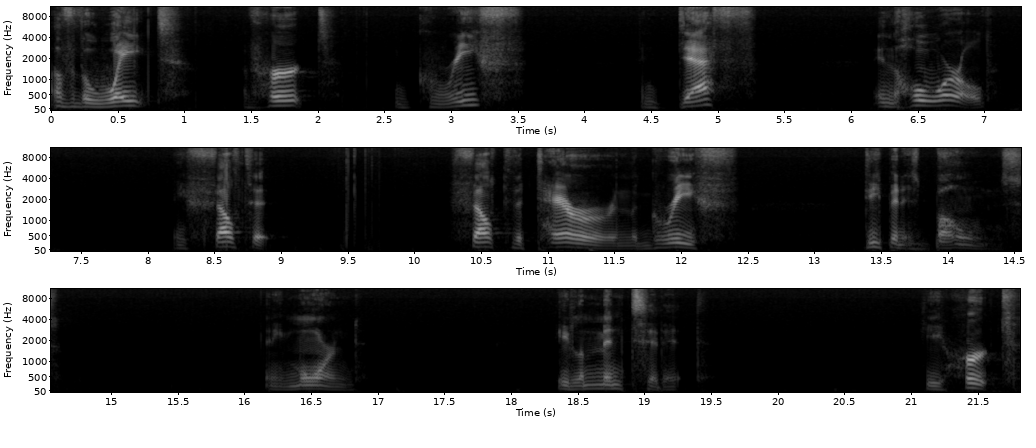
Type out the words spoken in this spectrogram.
of the weight of hurt and grief and death in the whole world. And he felt it, felt the terror and the grief deep in his bones. And he mourned. He lamented it. He hurt.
